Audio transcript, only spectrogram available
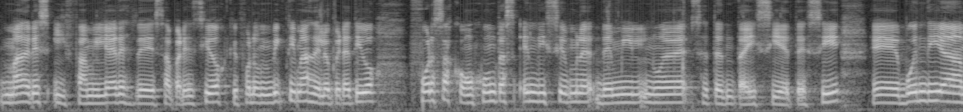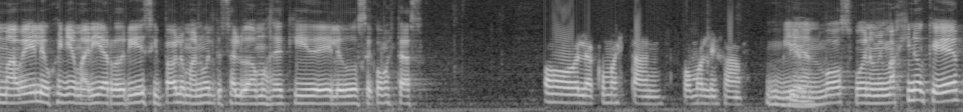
madres y familiares de desaparecidos que fueron víctimas del Fuerzas Conjuntas en diciembre de 1977. ¿sí? Eh, buen día, Mabel, Eugenia María Rodríguez y Pablo Manuel, te saludamos de aquí de LU12. ¿Cómo estás? Hola, ¿cómo están? ¿Cómo les va? Bien, vos, bueno, me imagino que,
